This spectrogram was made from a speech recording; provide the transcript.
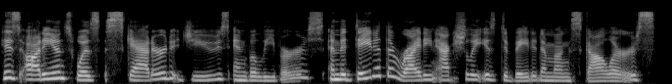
His audience was scattered Jews and believers, and the date of the writing actually is debated among scholars.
